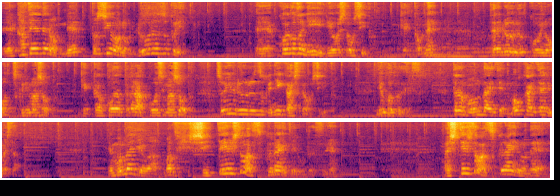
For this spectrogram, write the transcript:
え、家庭でのネット使用のルール作り、え、こういうことに利用してほしいと。結果をね。でルールこういうのを作りましょうと。結果がこうだったからこうしましょうと。そういうルール作りに生かしてほしいと。いうことです。ただ問題点も書いてありました。問題点はまず知っている人が少ないということですね。知っている人が少ないので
